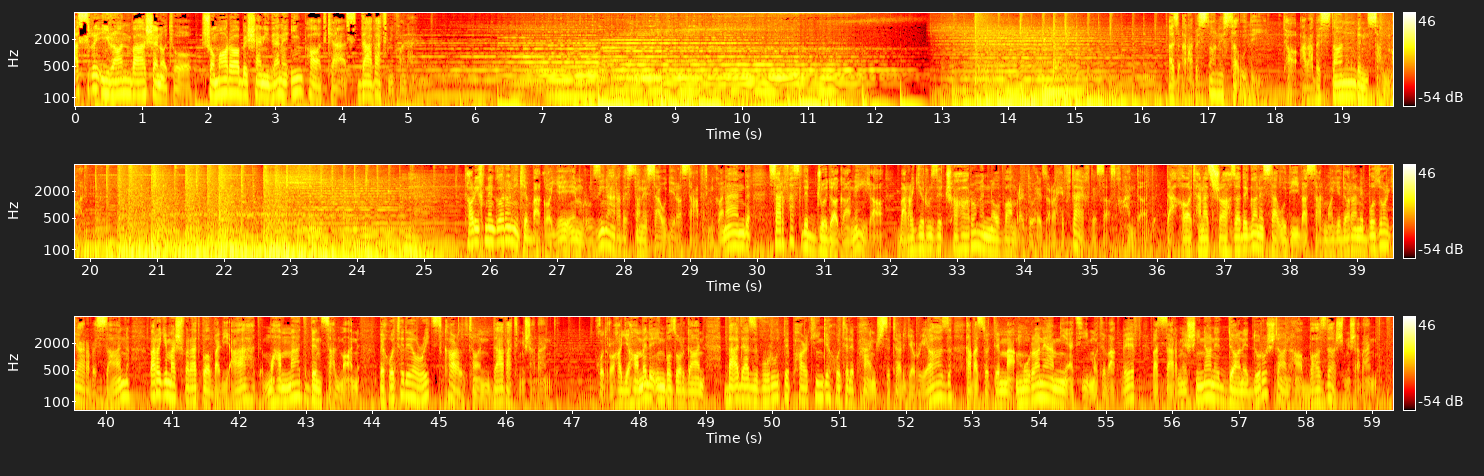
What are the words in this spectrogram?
قصر ایران و شنوتو شما را به شنیدن این پادکست دعوت می کنند. از عربستان سعودی تا عربستان بن سلمان تاریخ نگارانی که وقایع امروزین عربستان سعودی را ثبت می کنند سرفصل جداگانه ای را برای روز چهارم نوامبر 2017 اختصاص خواهند داد. ده تن از شاهزادگان سعودی و سرمایهداران بزرگ عربستان برای مشورت با ولیعهد محمد بن سلمان به هتل ریتز کارلتون دعوت می شوند خودروهای حامل این بزرگان بعد از ورود به پارکینگ هتل پنج ستاره ریاض توسط مأموران امنیتی متوقف و سرنشینان دان درشت آنها بازداشت می شوند.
